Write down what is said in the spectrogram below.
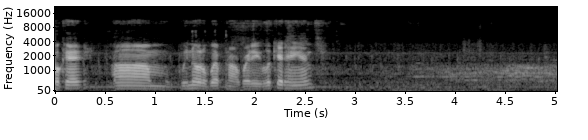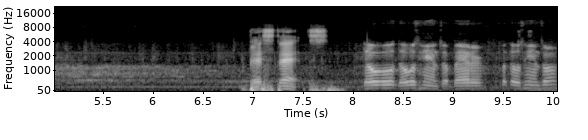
Okay. Um, we know the weapon already. Look at hands. Best stats. Those those hands are better. Put those hands on.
